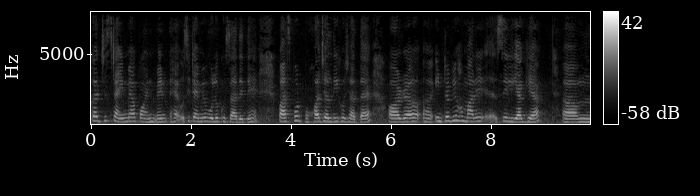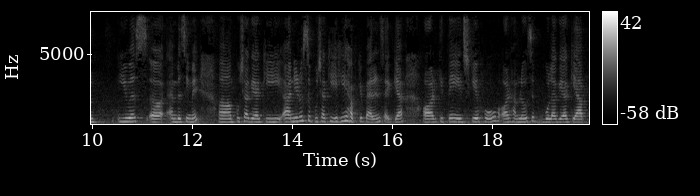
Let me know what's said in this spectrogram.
का जिस टाइम में अपॉइंटमेंट है, उसी टाइम में वो लोग घुसा देते हैं। पासपोर्ट बहुत जल्दी हो जाता है और इंटरव्यू हमारे से लिया गया। यूएस एम्बेसी में पूछा गया कि नीरज से पूछा कि यही आपके पेरेंट्स है क्या? और कितने एज के हो? और हम लोगों से बोला गया कि आप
